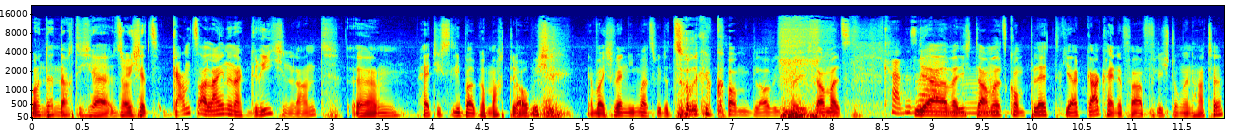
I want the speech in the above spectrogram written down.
und dann dachte ich, ja, soll ich jetzt ganz alleine nach Griechenland? Ähm, hätte ich es lieber gemacht, glaube ich. Aber ich wäre niemals wieder zurückgekommen, glaube ich, weil ich damals, Kann sein. ja, weil ich damals komplett ja gar keine Verpflichtungen hatte.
